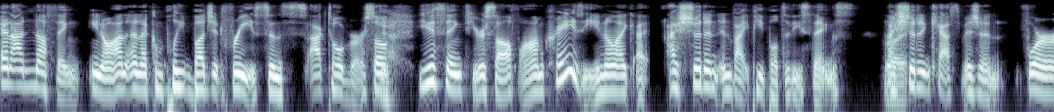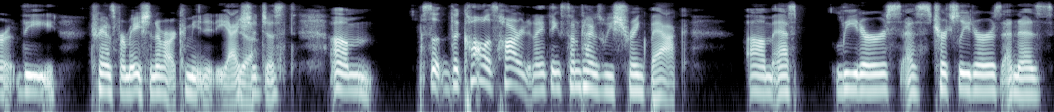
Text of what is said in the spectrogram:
and on nothing, you know, on, on a complete budget freeze since October. So Yeah. you think to yourself, I'm crazy. You know, like I, I shouldn't invite people to these things. I shouldn't cast vision for the transformation of our community. I Yeah. should just, um, so the call is hard. And I think sometimes we shrink back, um, as leaders, as church leaders and as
